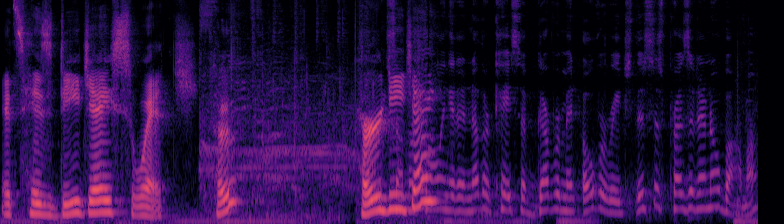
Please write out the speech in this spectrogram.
it's his DJ Switch. Who? Her Some are DJ? calling it another case of government overreach. This is President Obama.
